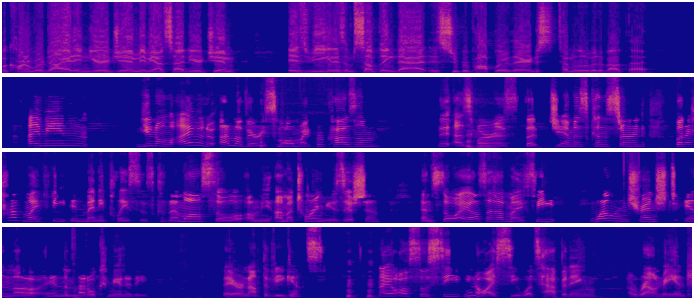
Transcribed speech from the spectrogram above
a carnivore diet in your gym, maybe outside your gym? Is veganism something that is super popular there? Just tell me a little bit about that. I mean, you know, I'm a, I'm a very small microcosm as far mm-hmm. as the gym is concerned, but I have my feet in many places because I'm also a, I'm a touring musician, and so I also have my feet well entrenched in the in the metal community. They are not the vegans. I also see, you know, I see what's happening around me, and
